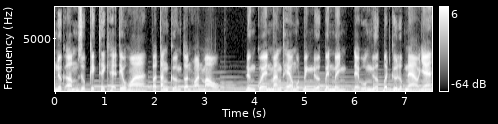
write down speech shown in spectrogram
Nước ấm giúp kích thích hệ tiêu hóa và tăng cường tuần hoàn máu. Đừng quên mang theo một bình nước bên mình để uống nước bất cứ lúc nào nhé.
